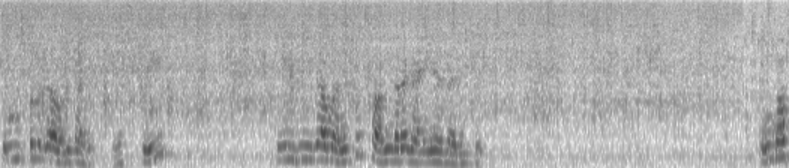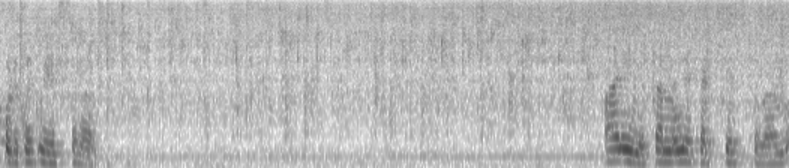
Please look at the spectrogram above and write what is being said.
సింపుల్గా ఉంటుంది వచ్చి ఈజీగా మనకు తొందరగా అయ్యేదానికి. ఇంకా పొడి కొంచెం వేస్తున్నాను. ఆనియన్ సన్నగా కట్ చేసుకున్నాను.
